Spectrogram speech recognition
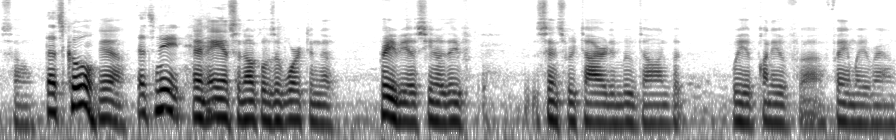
So That's cool. yeah. That's neat. And aunts and uncles have worked in the previous, you know, they've since retired and moved on, but we have plenty of uh, family around.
